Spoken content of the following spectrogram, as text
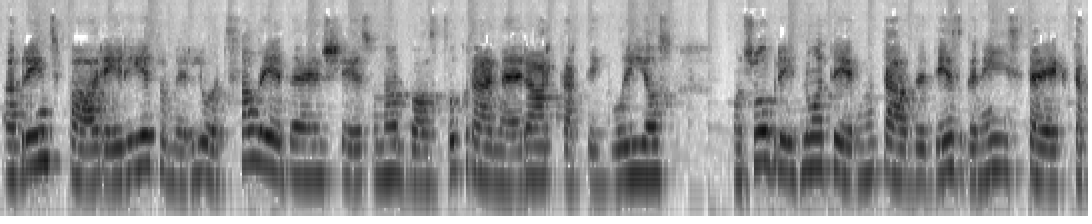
Uh, principā arī rietumi ir ļoti saliedējušies, un atbalsts Ukrainai ir ārkārtīgi liels. Un šobrīd notiek nu, tāda diezgan izteikta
